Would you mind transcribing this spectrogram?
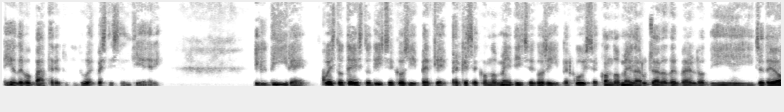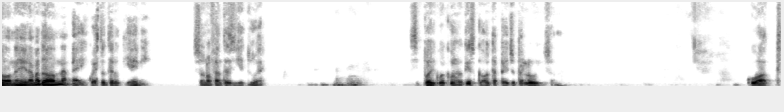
E io devo battere tutti e due questi sentieri. Il dire questo testo dice così perché? Perché secondo me dice così, per cui secondo me la rugiada del bello di Gedeone è la Madonna, beh, questo te lo tieni. Sono fantasie tue. Se poi qualcuno ti ascolta, peggio per lui, insomma. Quot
